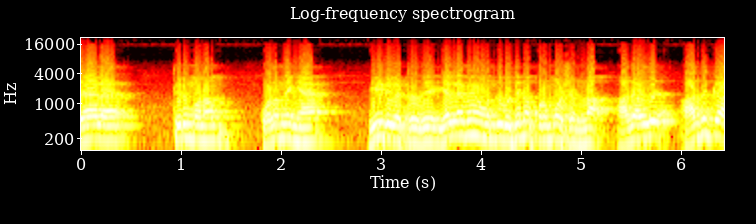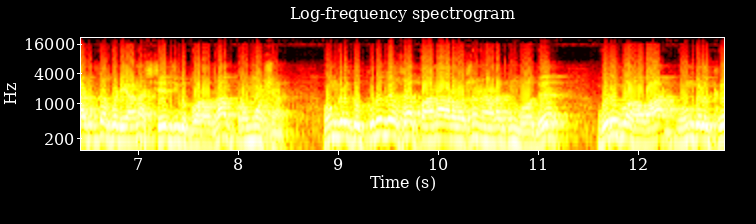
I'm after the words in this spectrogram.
வேலை திருமணம் குழந்தைங்க வீடு கட்டுறது எல்லாமே வந்து பார்த்தீங்கன்னா ப்ரொமோஷன் தான். அதாவது அதுக்கு அடுத்தபடியான ஸ்டேஜுக்கு போகிறது தான் ப்ரொமோஷன் உங்களுக்கு குருதசை பதினாறு வருஷம் நடக்கும்போது குரு பகவான் உங்களுக்கு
